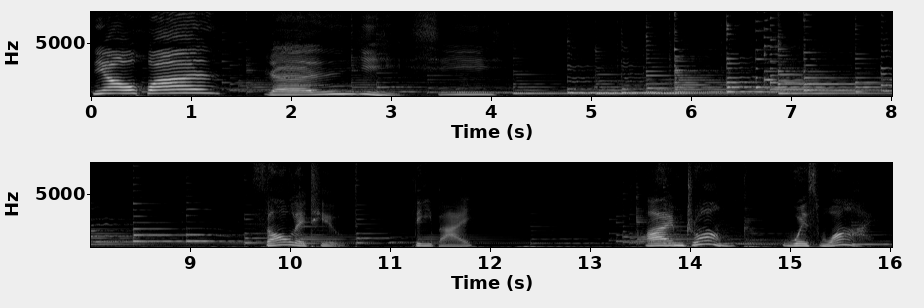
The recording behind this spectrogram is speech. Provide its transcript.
鸟还人亦稀。Solitude，李白。I'm drunk with wine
